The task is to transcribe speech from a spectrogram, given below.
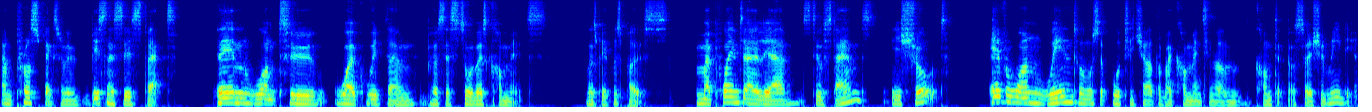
and prospects with businesses that then want to work with them because they saw those comments, those people's posts. My point earlier still stands. In short, everyone wins when we support each other by commenting on content on social media.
